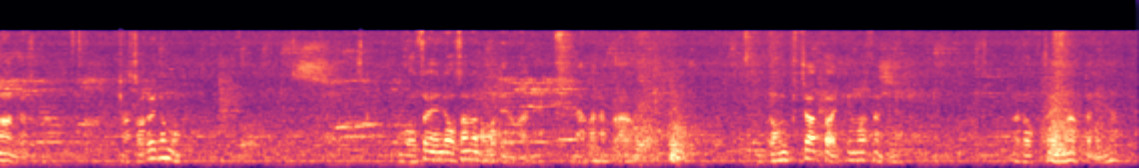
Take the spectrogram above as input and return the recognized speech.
なんですけどそれでも5000円で収まるホテルがねなかなかドンピシャとはいけませんね6000円になったりね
